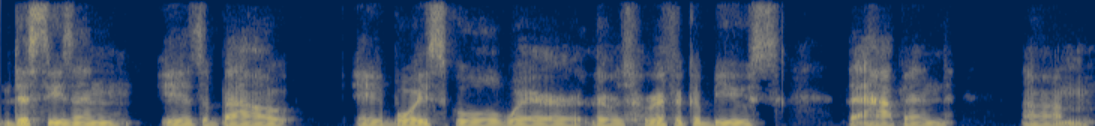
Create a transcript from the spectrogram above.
this season is about a boys' school where there was horrific abuse that happened. Um,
